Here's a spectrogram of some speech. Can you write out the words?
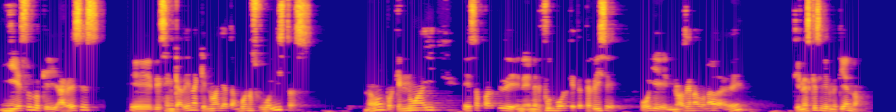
Y eso es lo que a veces eh, desencadena que no haya tan buenos futbolistas. ¿no? Porque no hay esa parte de, en, el fútbol que te aterrice, oye, no has ganado nada, ¿eh? Tienes que seguir metiendo.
